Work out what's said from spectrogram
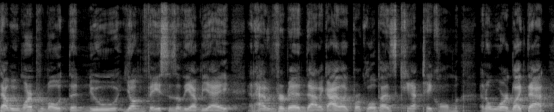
that we want to promote the new young faces of the NBA, and heaven forbid that a guy like Brook Lopez can't take home an award like that.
